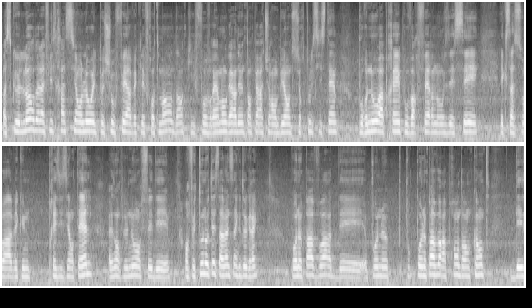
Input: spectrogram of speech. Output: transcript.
Parce que lors de la filtration, l'eau, elle peut chauffer avec les frottements. Donc, il faut vraiment garder une température ambiante sur tout le système pour nous, après, pouvoir faire nos essais et que ça soit avec une précision telle. Par exemple, nous, on fait, des, on fait tous nos tests à 25 degrés pour ne pas avoir, des, pour ne, pour, pour ne pas avoir à prendre en compte des,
